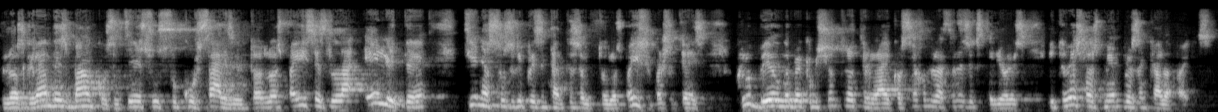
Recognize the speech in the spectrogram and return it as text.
los grandes bancos y tienen sus sucursales en todos los países, la élite tiene a sus representantes en todos los países. Por eso tienes Club Bilderberg, Comisión Trilateral, Consejo de Relaciones Exteriores y tú ves los miembros en cada país.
